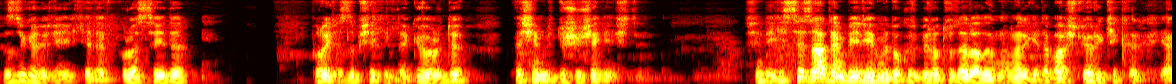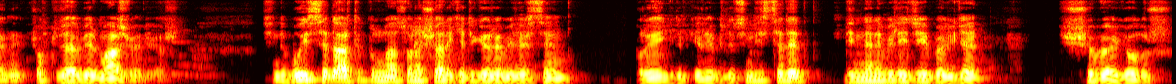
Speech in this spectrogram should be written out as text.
Hızlı göreceği ilk hedef burasıydı. Burayı hızlı bir şekilde gördü ve şimdi düşüşe geçti. Şimdi hisse zaten 1.29-1.30 aralığından harekete başlıyor 2.40 yani çok güzel bir marj veriyor. Şimdi bu hissede artık bundan sonra şu hareketi görebilirsin. Buraya gidip gelebilir. Şimdi hissede dinlenebileceği bölge şu bölge olur.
